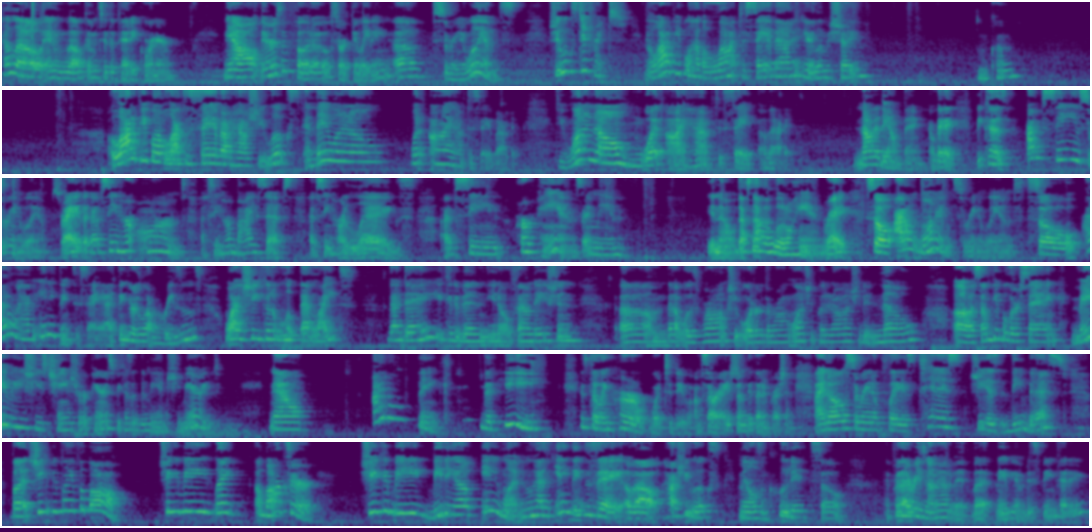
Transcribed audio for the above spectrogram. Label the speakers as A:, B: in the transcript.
A: Hello and welcome to the Petty Corner. Now, there is a photo circulating of Serena Williams. She looks different, and a lot of people have a lot to say about it. Here, let me show you. Okay. A lot of people have a lot to say about how she looks, and they want to know what I have to say about it. Do you want to know what I have to say about it? Not a damn thing, okay? Because I've seen Serena Williams, right? Like I've seen her arms, I've seen her biceps, I've seen her legs, I've seen her hands. I mean, you know, that's not a little hand, right? So I don't want it with Serena Williams. So I don't have anything to say. I think there's a lot of reasons why she could have looked that light that day. It could have been, you know, foundation um, that was wrong. She ordered the wrong one. She put it on. She didn't know. Uh, some people are saying maybe she's changed her appearance because of the man she married. Now, I don't think that he is telling her what to do. I'm sorry, I just don't get that impression. I know Serena plays tennis. She is the best, but she could be playing football. She could be like a boxer. She could be beating up anyone who has anything to say about how she looks, males included. So for that reason, I'm out of it, but maybe I'm just being petty.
